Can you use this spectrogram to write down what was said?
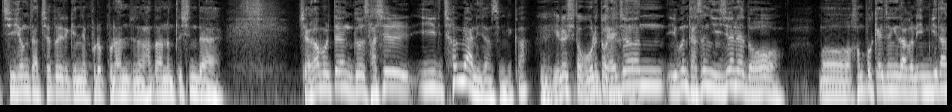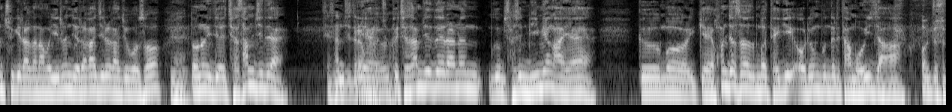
지형 자체도 이렇게 이제 불- 불안정하다는 뜻인데 제가 볼 땐 그 사실 이 일이 처음이 아니지 않습니까? 예, 이런 시도 오랫동안 있었죠. 대전 이번 대선 이전에도 뭐 헌법 개정이라거나 임기 단축이라거나 뭐 이런 여러 가지를 가지고서 예. 또는 이제 제3지대 제3지대라고 예, 불렀죠. 그 제3지대라는 그 사실 미명하에 그 뭐 이렇게 혼자서 뭐 되기 어려운 분들이 다 모이자. 혼자서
